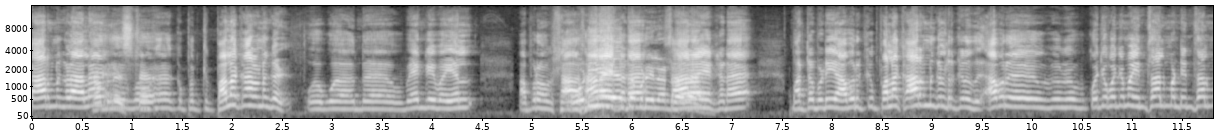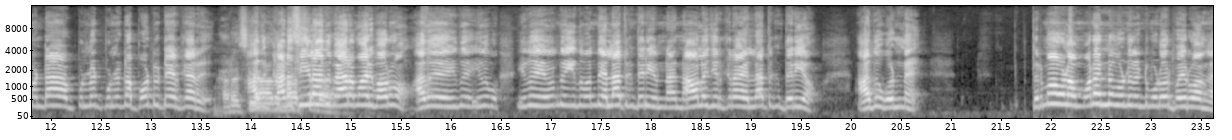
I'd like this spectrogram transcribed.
காரணங்களால பல காரணங்கள். அந்த வேங்கை வயல் அப்புறம் சாராய கடை. சாராய கடை மற்றபடி அவருக்கு பல காரணங்கள் இருக்கிறது. அவர் கொஞ்சம் கொஞ்சமாக இன்ஸ்டால்மெண்ட் இன்ஸ்டால்மெண்ட்டாக புல்லட் புல்லட்டாக போட்டுகிட்டே இருக்காரு. அது கடைசியில் அது. வேற மாதிரி வரும். அது இது இது இது வந்து இது வந்து எல்லாத்துக்கும் தெரியும். நாலேஜ் இருக்கிற எல்லாத்துக்கும் தெரியும். அது ஒன்று திருமாவளம் போனால் இன்னும் ஒன்று ரெண்டு மூணு பேர் போயிடுவாங்க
